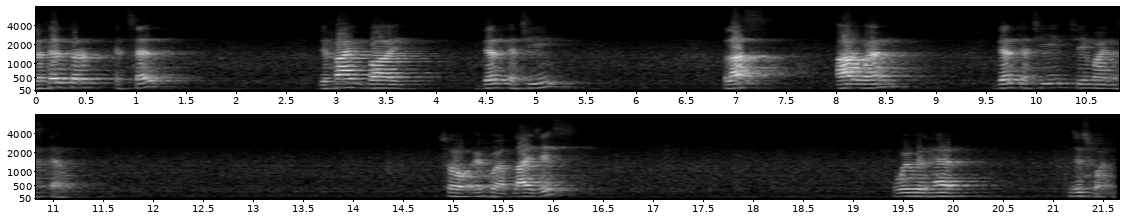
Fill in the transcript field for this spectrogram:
the filter itself defined by delta T plus R1 delta T T minus tau. So if we apply this, we will have this one.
